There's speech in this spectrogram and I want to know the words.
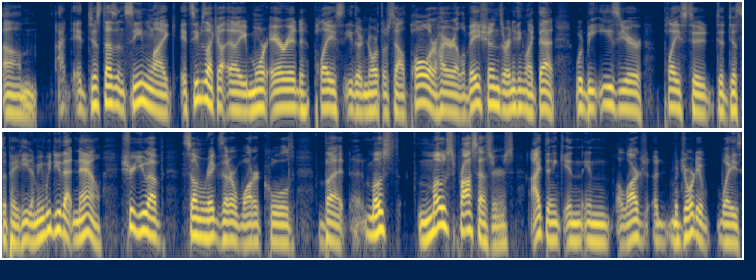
um, I, it just doesn't seem like it seems like a, a, more arid place, either north or south pole or higher elevations or anything like that, would be easier place to to dissipate heat. I mean, we do that now. Sure, you have some rigs that are water cooled, but most most processors I think in in a large a majority of ways,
